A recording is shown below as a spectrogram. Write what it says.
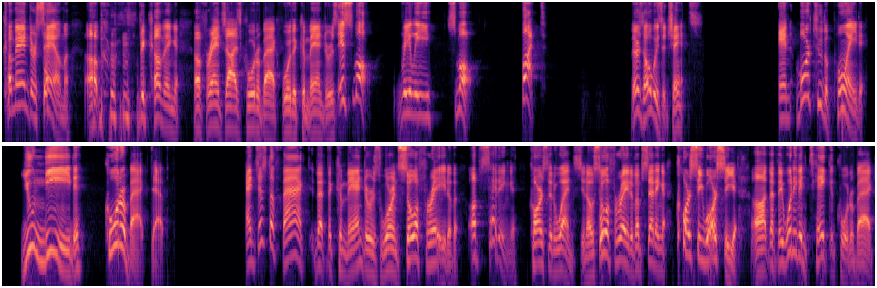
Commander Sam uh, becoming a franchise quarterback for the Commanders is small, really small. But there's always a chance. And more to the point, you need quarterback depth. And just the fact that the commanders weren't so afraid of upsetting Carson Wentz, you know, so afraid of upsetting Carsey Warcy, uh, that they wouldn't even take a quarterback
